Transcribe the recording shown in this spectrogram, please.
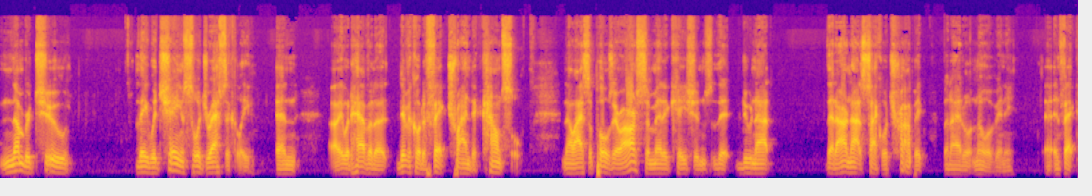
number two, they would change so drastically and uh, it would have a, difficult effect trying to counsel. Now, I suppose there are some medications that do not, that are not psychotropic, but I don't know of any. Uh, In fact,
